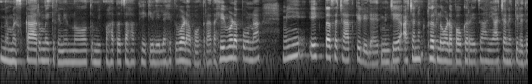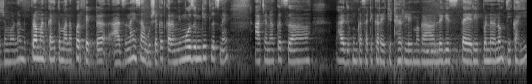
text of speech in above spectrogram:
नमस्कार मैत्रिणींनो तुम्ही पाहतच आहात हे केलेले आहेत वडापाव. तर आता हे वडापाव ना मी एक तासाच्या आत केलेले आहेत. म्हणजे अचानक ठरलं वडापाव करायचं आणि अचानक केलं त्याच्यामुळं ना मी प्रमाण काही तुम्हाला परफेक्ट आज नाही सांगू शकत कारण मी मोजून घेतलंच नाही. अचानकच हळदी कुंकासाठी करायचे ठरले. मग लगेच तयारी पण नव्हती काही.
